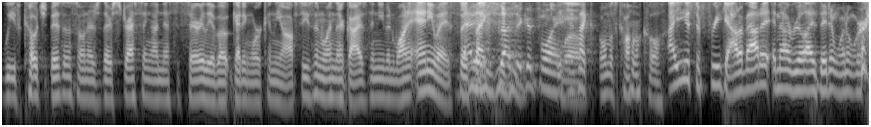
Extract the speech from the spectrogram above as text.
we've coached business owners they're stressing unnecessarily about getting work in the off season when their guys didn't even want it anyways. So it's like such a good point. it's just like almost comical. I used to freak out about it, and then I realized they didn't want to work.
